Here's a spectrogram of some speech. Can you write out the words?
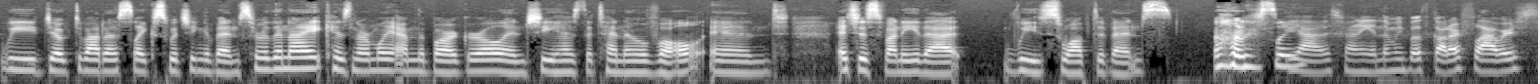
we joked about us like switching events for the night because normally I'm the bar girl and she has the 10 0 vault. And it's just funny that we swapped events. Honestly, yeah, it was funny, and then we both got our flowers.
